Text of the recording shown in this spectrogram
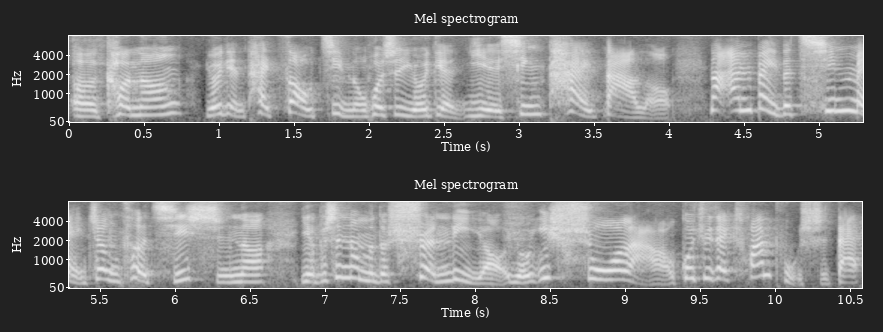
呃，可能有点太造进了，或是有点野心太大了。那安倍的亲美政策其实呢，也不是那么的顺利哦。有一说啦哦，过去在川普时代，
